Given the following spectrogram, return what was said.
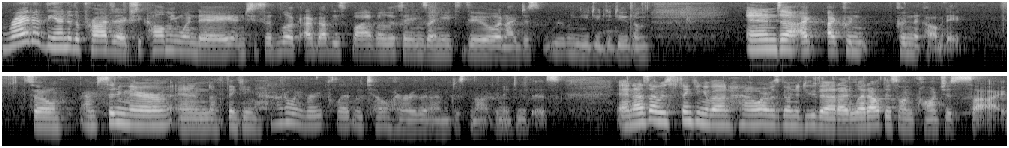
right at the end of the project, she called me one day and she said, look, I've got these five other things I need to do, and I just really need you to do them. And uh, I, I couldn't, couldn't accommodate. So I'm sitting there and I'm thinking, how do I very politely tell her that I'm just not going to do this? And as I was thinking about how I was going to do that, I let out this unconscious sigh.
